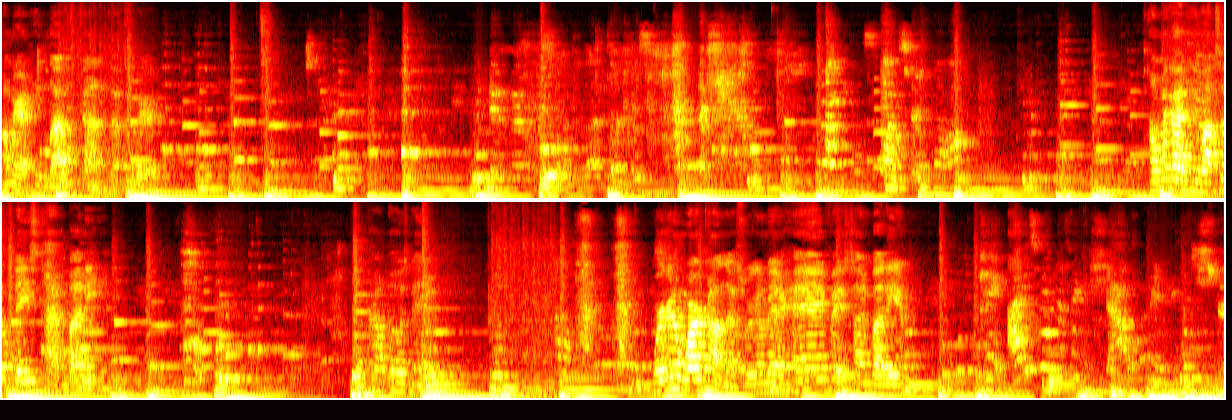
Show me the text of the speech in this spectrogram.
Oh my god, he loves guns. That's weird. Oh my god, he wants a FaceTime buddy. I don't know his name. We're gonna work on this. We're gonna be like, hey, FaceTime buddy. Hey, I just want to take a shower. Maybe it's true.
